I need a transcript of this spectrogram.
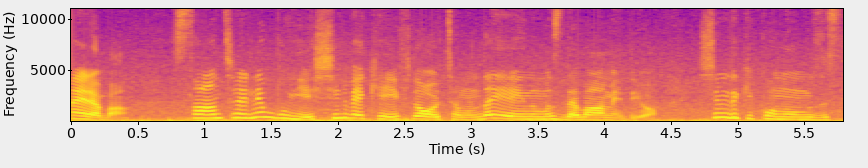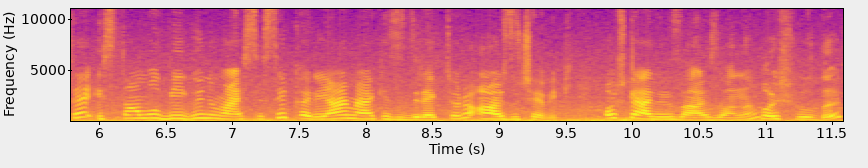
Merhaba. Santral'in bu yeşil ve keyifli ortamında yayınımız devam ediyor. Şimdiki konuğumuz ise İstanbul Bilgi Üniversitesi Kariyer Merkezi Direktörü Arzu Çevik. Hoş geldiniz Arzu Hanım. Hoş bulduk.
